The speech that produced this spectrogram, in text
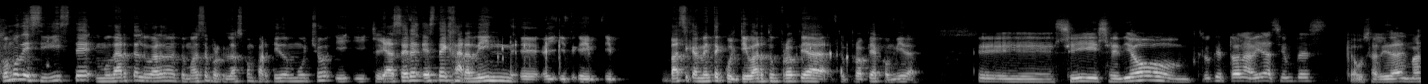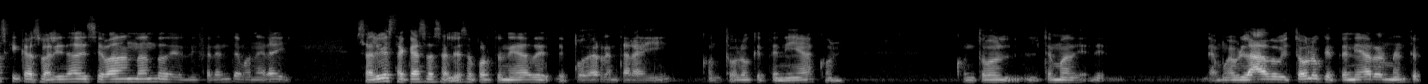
¿Cómo decidiste mudarte al lugar donde tomaste? Porque lo has compartido mucho y, hacer este jardín eh, y, básicamente cultivar tu propia, tu propia comida. Eh, sí, se dio, creo que toda la vida siempre es causalidades más que casualidades, se van dando de diferente manera y salió esta casa, salió esa oportunidad de, poder rentar ahí con todo lo que tenía, con, con todo el tema de, amueblado y todo lo que tenía realmente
